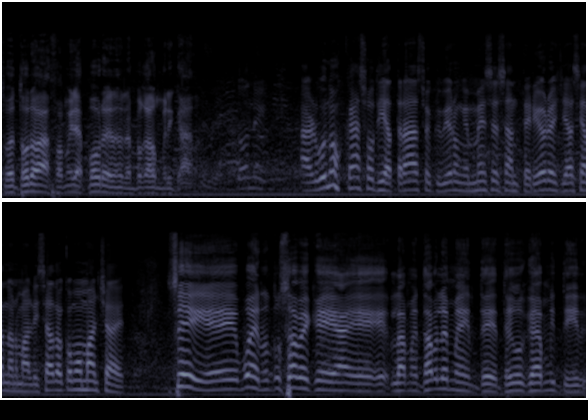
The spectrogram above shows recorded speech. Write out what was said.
sobre todo a las familias pobres de la República Dominicana. Algunos casos de atraso que hubieron en meses anteriores ya se han normalizado. ¿Cómo marcha esto? Sí, eh, bueno, tú sabes que eh, lamentablemente tengo que admitir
